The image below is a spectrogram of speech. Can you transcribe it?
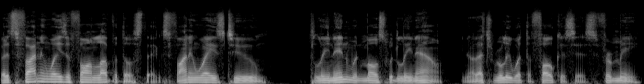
But it's finding ways to fall in love with those things, finding ways to to lean in when most would lean out. You know, that's really what the focus is for me.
